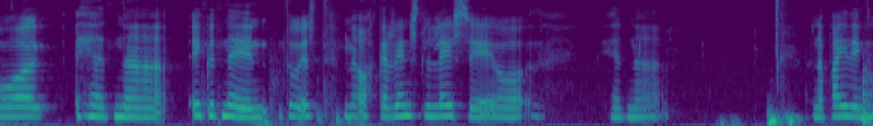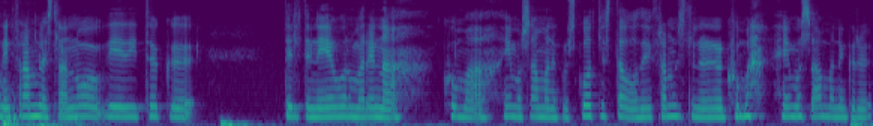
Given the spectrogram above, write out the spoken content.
og hérna einhvern veginn, þú veist með okkar reynslu leysi og hérna þannig að bæði einhvern veginn framleyslan og við í töku dildinni vorum að reyna að koma heima saman einhverju skotlista og þau framleyslinu reyna að koma heima saman einhverju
